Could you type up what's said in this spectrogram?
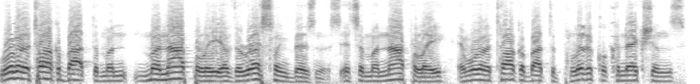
We're going to talk about the mon monopoly of the wrestling business. It's a monopoly, and we're going to talk about the political connections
